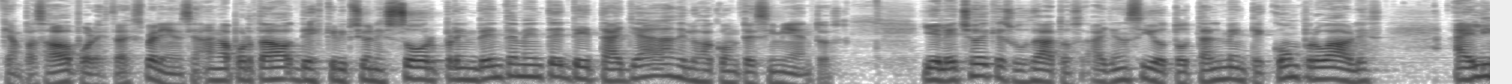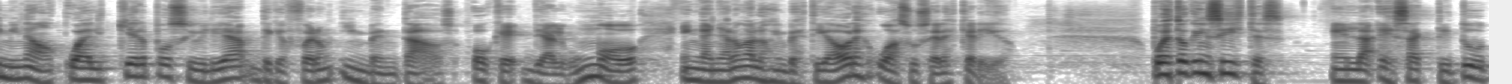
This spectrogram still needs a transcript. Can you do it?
que han pasado por esta experiencia han aportado descripciones sorprendentemente detalladas de los acontecimientos y el hecho de que sus datos hayan sido totalmente comprobables ha eliminado cualquier posibilidad de que fueron inventados o que de algún modo engañaron a los investigadores o a sus seres queridos. Puesto que insistes en la exactitud,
